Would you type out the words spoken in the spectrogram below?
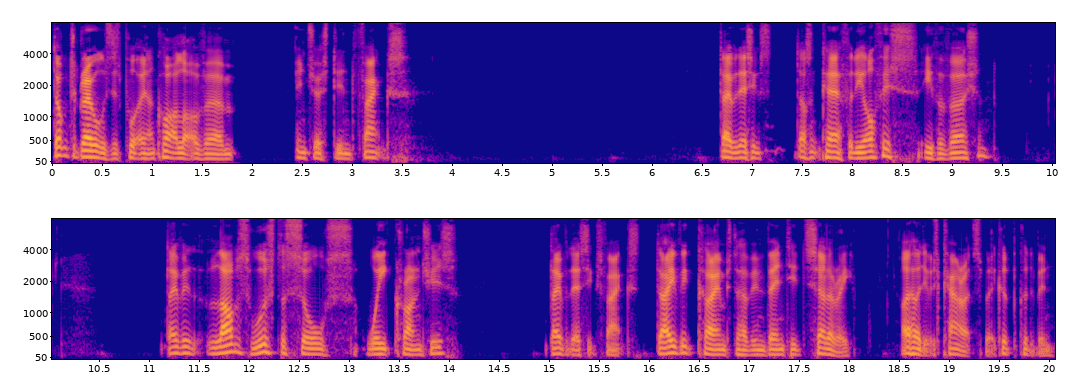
Dr. Grevels has put in quite a lot of um, interesting facts. David Essex doesn't care for The Office, either version. David loves Worcester sauce wheat crunches. David Essex facts. David claims to have invented celery. I heard it was carrots, but it could could have been.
